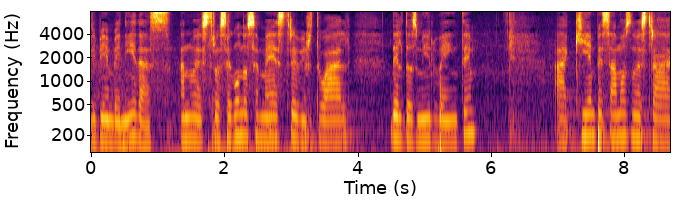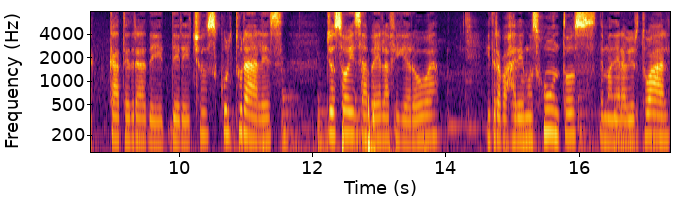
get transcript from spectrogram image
y bienvenidas a nuestro segundo semestre virtual del 2020. Aquí empezamos nuestra cátedra de Derechos Culturales. Yo soy Isabela Figueroa y trabajaremos juntos de manera virtual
